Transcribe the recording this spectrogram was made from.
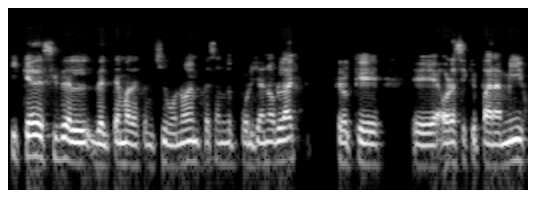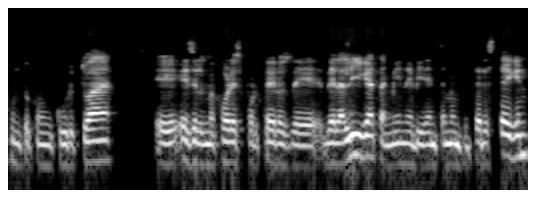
Y qué decir del, tema defensivo, ¿no? Empezando por Jano Black, creo que eh, ahora sí que para mí, junto con Courtois, eh, es de los mejores porteros de, la liga, también evidentemente Ter Stegen,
